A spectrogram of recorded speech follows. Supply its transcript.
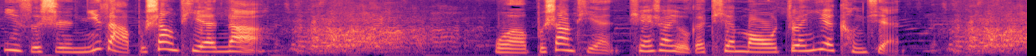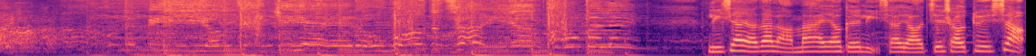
意思是你咋不上天呢？”我不上天，天上有个天猫专业坑钱。李逍遥的老妈要给李逍遥介绍对象，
